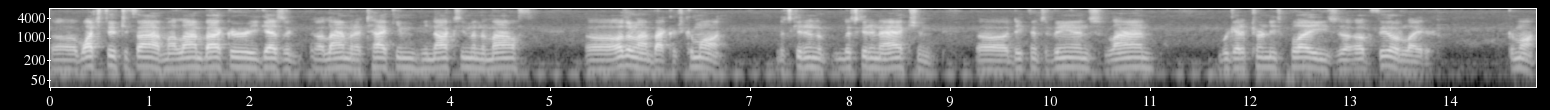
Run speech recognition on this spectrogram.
Uh, watch 55, my linebacker, he has a, a, lineman attack him, he knocks him in the mouth. Uh, other linebackers, come on, let's get into let's get into action. Uh, defensive ends, line, we got to turn these plays uh, upfield later. Come on.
